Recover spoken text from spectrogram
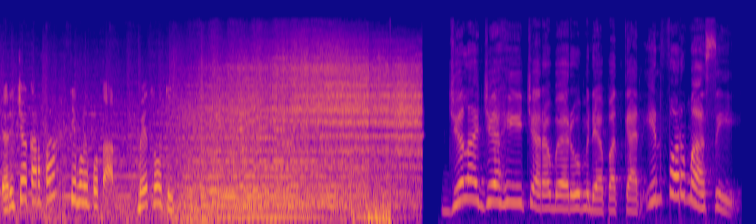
Dari Jakarta, Tim Liputan, Metro TV. Jelajahi cara baru mendapatkan informasi.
